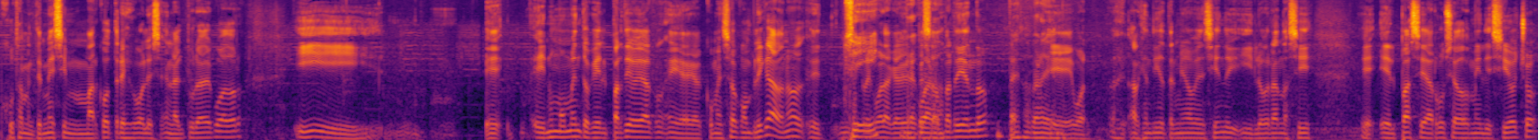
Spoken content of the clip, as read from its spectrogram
justamente Messi marcó tres goles en la altura de Ecuador y eh, en un momento que el partido había eh, comenzado complicado, ¿no? Eh, sí, recuerda que había empezado perdiendo. perdiendo. bueno, Argentina terminó venciendo y, logrando así el pase a Rusia 2018.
